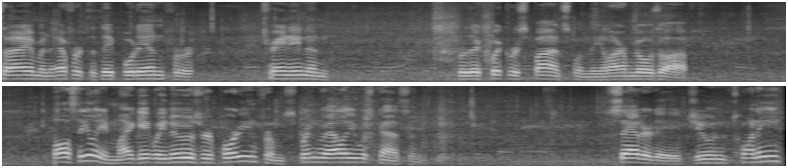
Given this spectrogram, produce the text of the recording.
time and effort that they put in for training and for their quick response when the alarm goes off. Paul Seeling, My Gateway News reporting from Spring Valley, Wisconsin. Saturday, June 20,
